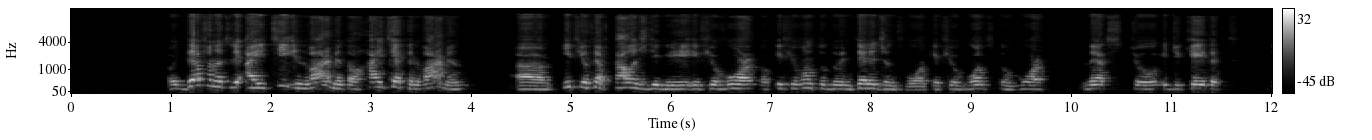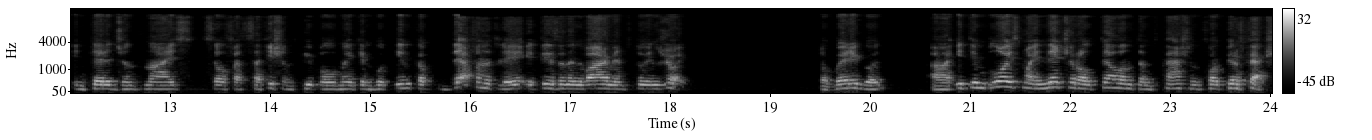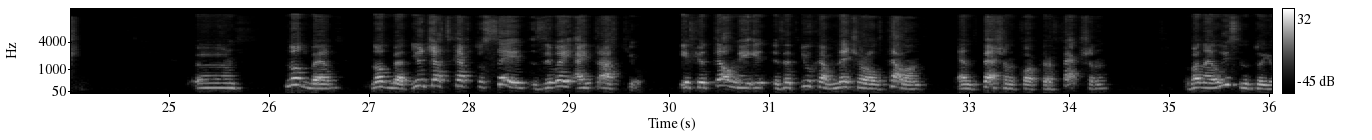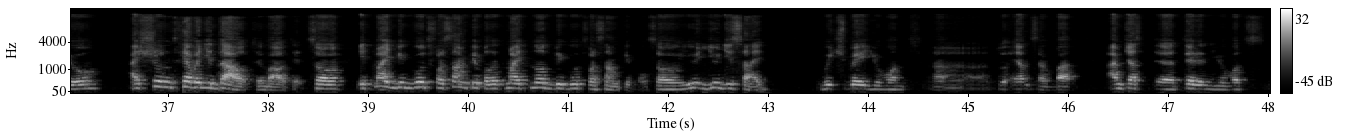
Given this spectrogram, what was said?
Definitely IT environment or high-tech environment, uh, if you have college degree, if you work, if you want to do intelligent work, if you want to work next to educated, intelligent, nice, self-sufficient people making good income, definitely it is an environment to enjoy. So very good. Uh, it employs my natural talent and passion for perfection. Uh, not bad, not bad. You just have to say it the way I trust you. If you tell me that you have natural talent and passion for perfection, when I listen to you, I shouldn't have any doubt about it. So it might be good for some people, it might not be good for some people. So you, you decide which way you want uh, to answer, but I'm just uh, telling you what's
